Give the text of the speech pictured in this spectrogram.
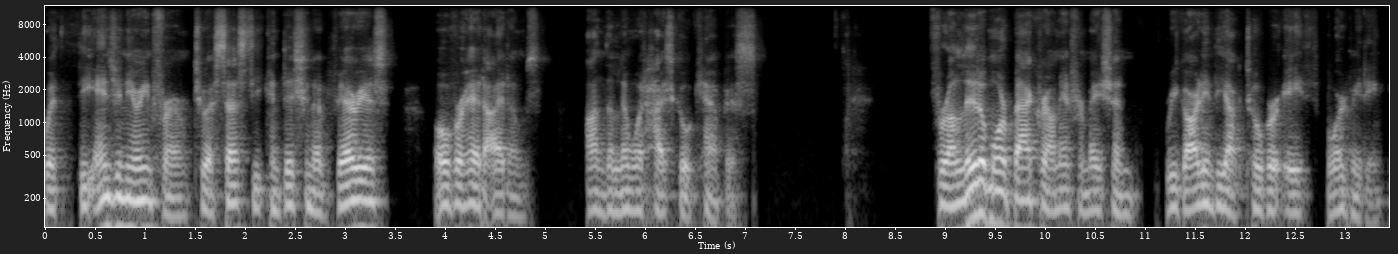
with the engineering firm to assess the condition of various overhead items on the Lynwood High School campus. For a little more background information regarding the October 8th board meeting,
